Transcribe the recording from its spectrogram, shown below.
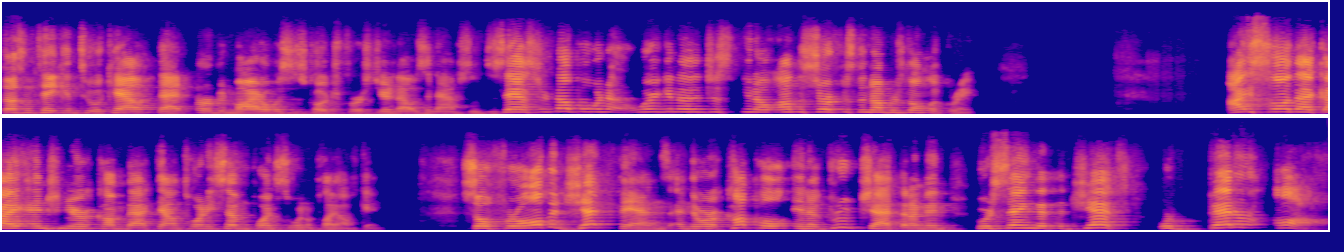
Doesn't take into account that Urban Meyer was his coach first year, and that was an absolute disaster. No, but we're not, we're gonna just, you know, on the surface, the numbers don't look great. I saw that guy engineer a comeback down 27 points to win a playoff game. So for all the Jet fans, and there were a couple in a group chat that I'm in who are saying that the Jets were better off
